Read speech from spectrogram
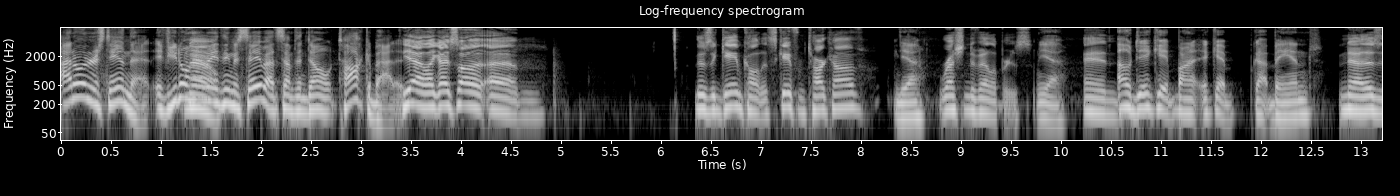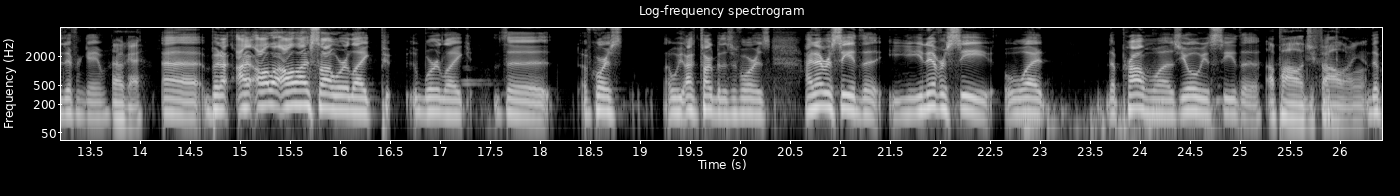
I don't understand that. If you don't have No. anything to say about something, don't talk about it. Yeah, like I saw um there's a game called Escape from Tarkov, yeah, Russian developers. yeah. And Oh, did it get ban- it get got banned? no, there's a different game. Okay, Uh but I all all I saw were like p- were like the of course we, I've talked about this before is I never see the you never see what the problem was. You always see the apology following it. the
